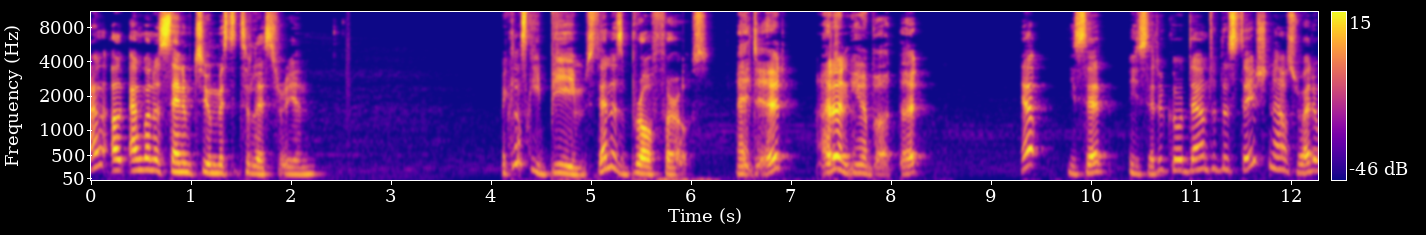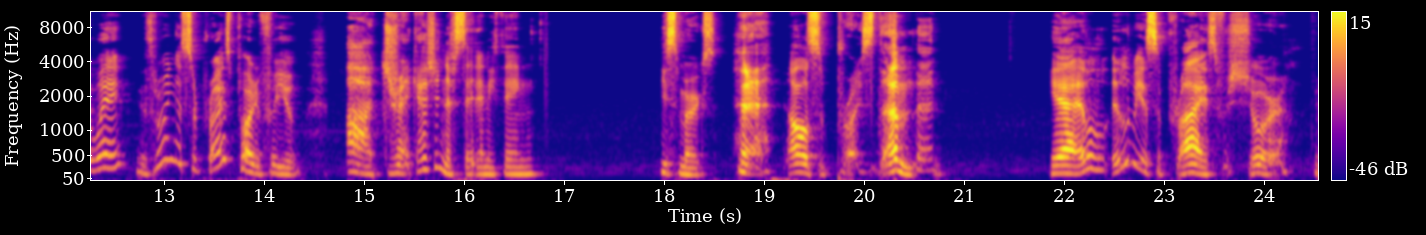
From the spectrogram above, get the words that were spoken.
I'm, I'm gonna send him to Mr. Telestrian. McCluskey beams, then his brow furrows. I did? I didn't hear about that. Yep, he said. He said to go down to the station house right away. We're throwing a surprise party for you. Ah, Drake, I shouldn't have said anything. He smirks. Heh, I'll surprise them then. Yeah, it'll it'll be a surprise for sure.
